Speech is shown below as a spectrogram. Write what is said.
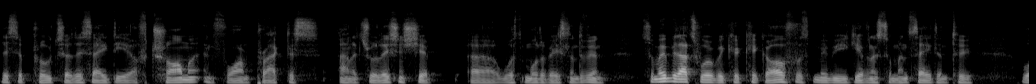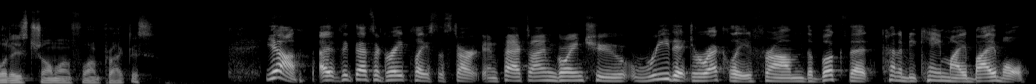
this approach or this idea of trauma informed practice and its relationship uh, with motivational interviewing. So maybe that's where we could kick off with maybe you giving us some insight into what is trauma informed practice. Yeah, I think that's a great place to start. In fact, I'm going to read it directly from the book that kind of became my Bible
